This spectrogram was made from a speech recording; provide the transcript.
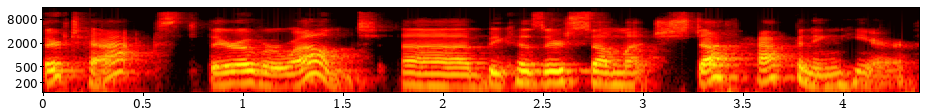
they're taxed, they're overwhelmed uh, because there's so much stuff happening here.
